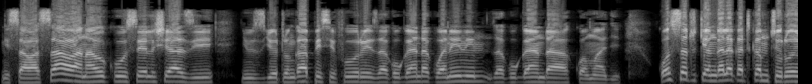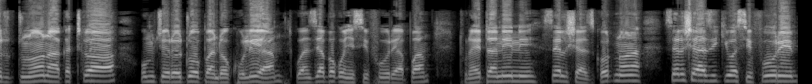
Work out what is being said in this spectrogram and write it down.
ni sawasawa na huku Celsius. Nyuzi joto ngapi? Sifuri. Za kuganda kwa nini? Za kuganda kwa maji kwa sasa tukiangalia katika mchoro wetu tunaona katika huu mchoro wetu wa upande wa kulia kuanzia hapa kwenye sifuri hapa tunaita nini? Celsius. Kwa tunaona Celsius ikiwa sifuri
